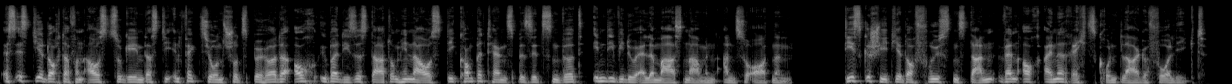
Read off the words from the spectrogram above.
Es ist jedoch davon auszugehen, dass die Infektionsschutzbehörde auch über dieses Datum hinaus die Kompetenz besitzen wird, individuelle Maßnahmen anzuordnen. Dies geschieht jedoch frühestens dann, wenn auch eine Rechtsgrundlage vorliegt.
